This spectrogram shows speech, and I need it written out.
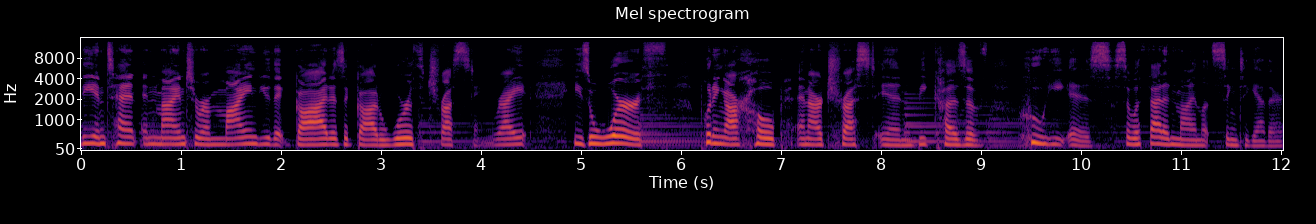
the intent in mind to remind you that God is a God worth trusting, right? He's worth putting our hope and our trust in because of who He is. So, with that in mind, let's sing together.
